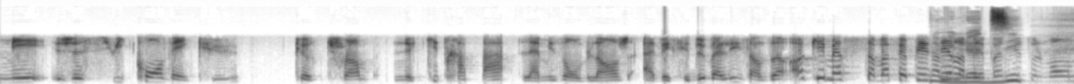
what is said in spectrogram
mais je suis convaincue que Trump ne quittera pas la Maison-Blanche avec ses deux valises en disant OK, merci, ça m'a fait plaisir. Non, mais il ben, bonne nuit, tout le monde.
